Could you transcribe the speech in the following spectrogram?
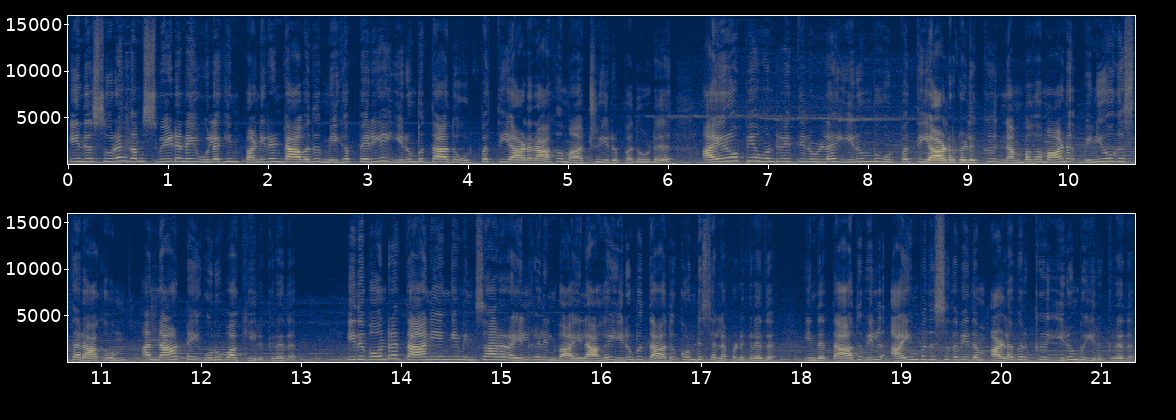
இந்த சுரங்கம் ஸ்வீடனை உலகின் பனிரெண்டாவது மிகப்பெரிய இரும்புத்தாது உற்பத்தியாளராக மாற்றியிருப்பதோடு ஐரோப்பிய ஒன்றியத்தில் உள்ள இரும்பு உற்பத்தியாளர்களுக்கு நம்பகமான விநியோகஸ்தராகவும் அந்நாட்டை உருவாக்கியிருக்கிறது. இதுபோன்ற தானியங்கி மின்சார ரயில்களின் வாயிலாக இரும்பு தாது கொண்டு செல்லப்படுகிறது. இந்த தாதுவில் ஐம்பது சதவீதம் அளவிற்கு இரும்பு இருக்கிறது.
